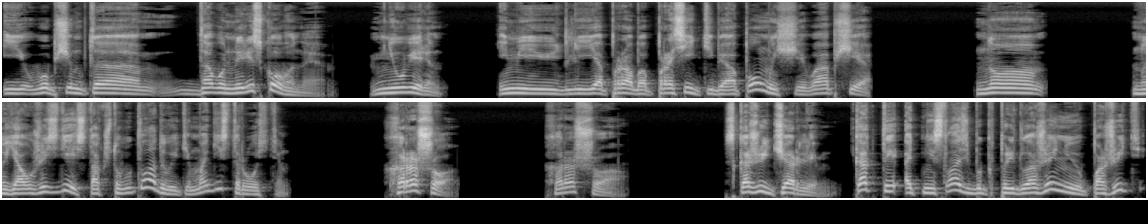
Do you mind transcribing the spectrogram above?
и, в общем-то, довольно рискованное. Не уверен, Имею ли я право просить тебя о помощи вообще? Но... Но я уже здесь, так что выкладывайте, магистр Остин. Хорошо. Хорошо. Скажи, Чарли, как ты отнеслась бы к предложению пожить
